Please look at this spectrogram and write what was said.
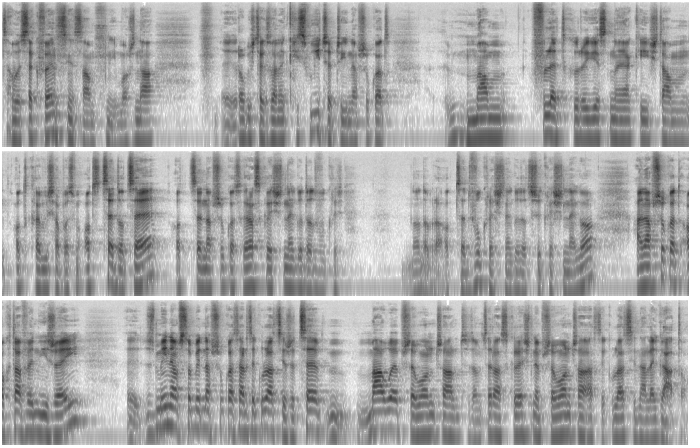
całe sekwencje sampli. Można y, robić tak zwane key switche, czyli na przykład mam flet, który jest na jakiejś tam od klawisza powiedzmy od C do C, od C na przykład raz kreślnego do dwukreślnego, no dobra, od C dwukreślnego do trzykreślnego, a na przykład oktawę niżej zmieniam sobie na przykład artykulację, że C małe przełącza, czy tam C raz kreślne przełącza artykulację na legato,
